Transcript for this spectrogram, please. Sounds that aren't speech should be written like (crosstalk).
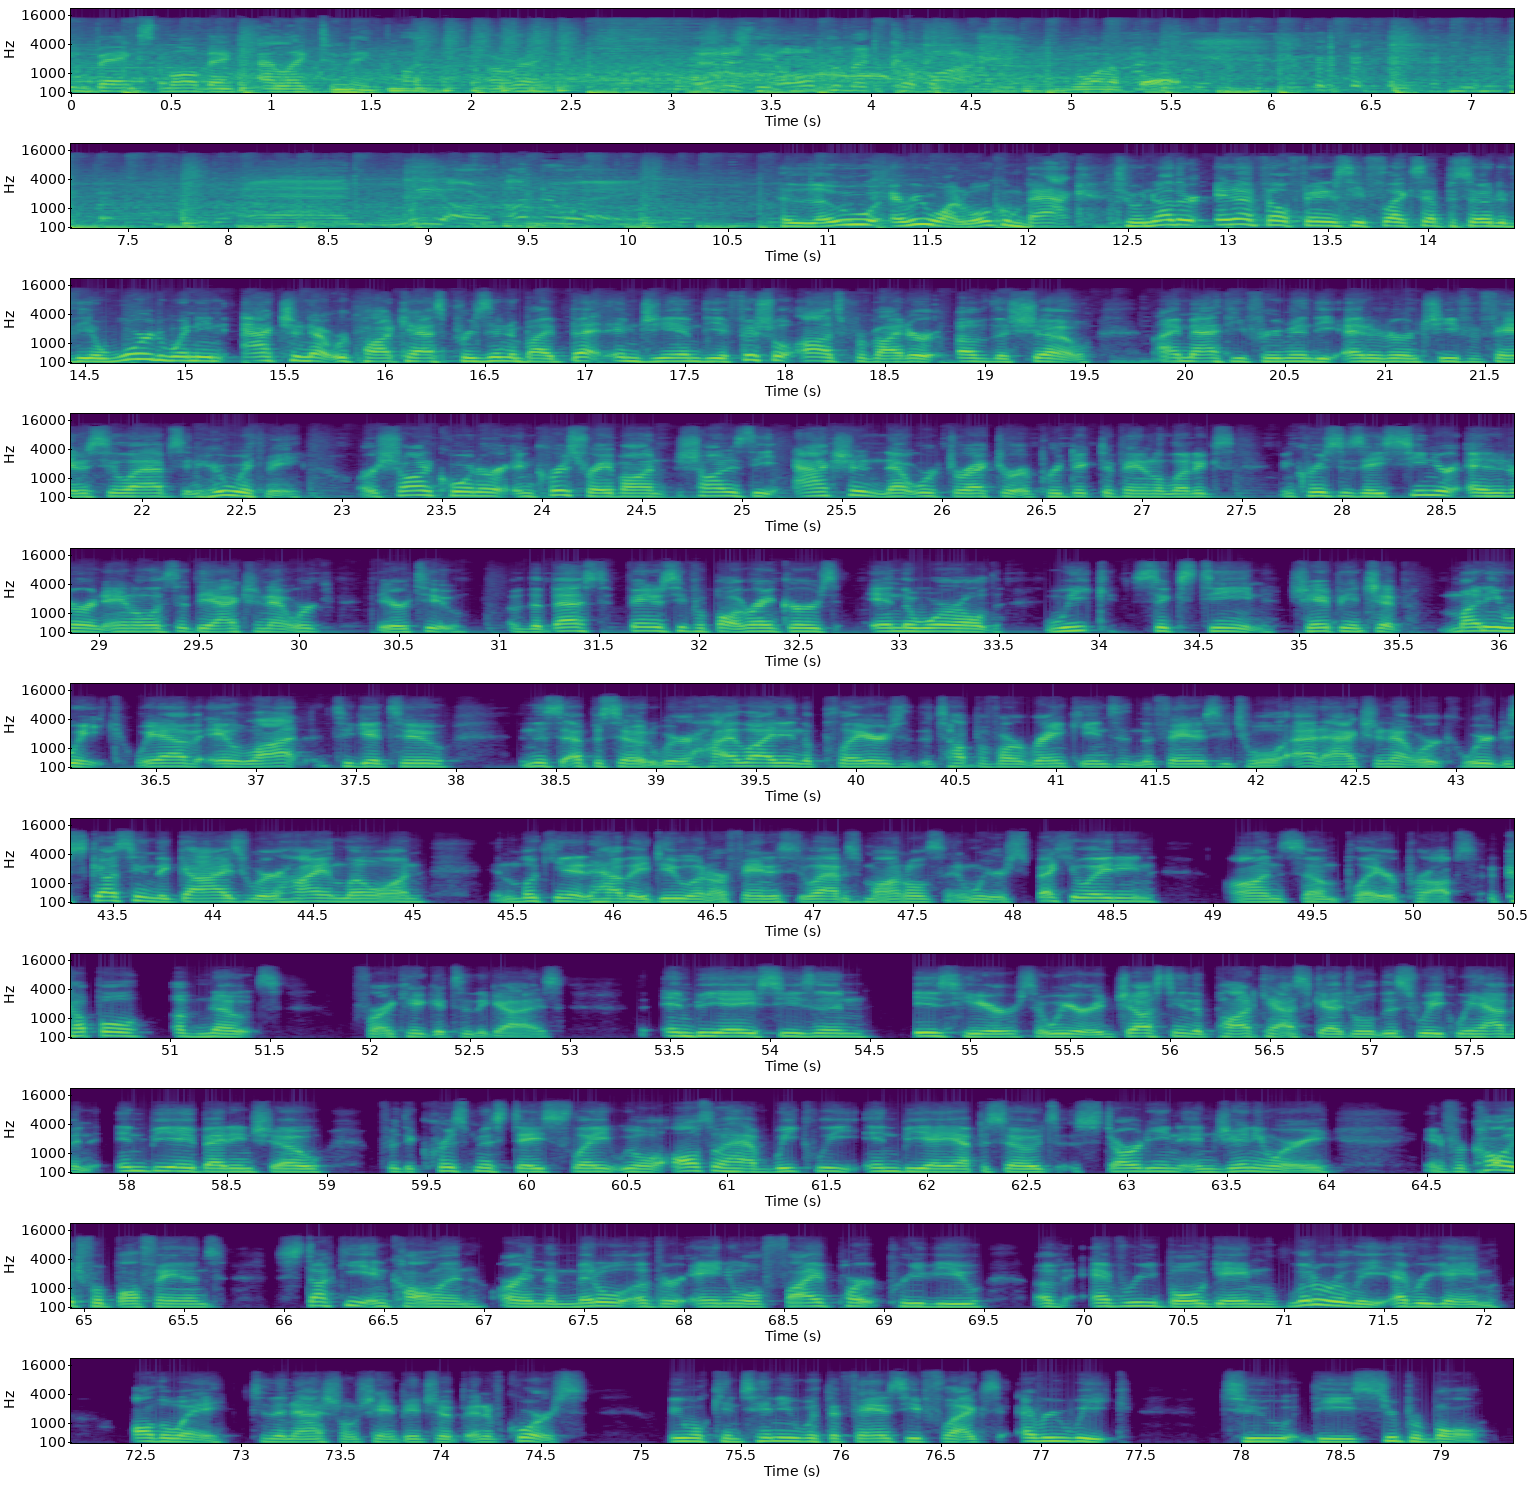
Big bank, small bank, I like to make money. All right. That is the ultimate kibosh. You want to bet? (laughs) and we are underway. Hello, everyone. Welcome back to another NFL Fantasy Flex episode of the award winning Action Network podcast presented by BetMGM, the official odds provider of the show. I'm Matthew Freedman, the editor in chief of Fantasy Labs, and here with me are Sean Koerner and Chris Raybon. Sean is the Action Network director of predictive analytics, and Chris is a senior editor and analyst at the Action Network. They are two of the best fantasy football rankers in the world. Week 16, championship, money week. We have a lot to get to. In this episode, we're highlighting the players at the top of our rankings in the fantasy tool at Action Network. We're discussing the guys we're high and low on and looking at how they do in our fantasy labs models. And we are speculating on some player props. A couple of notes before I kick it to the guys. The NBA season is here. So we are adjusting the podcast schedule. This week, we have an NBA betting show for the Christmas Day slate. We will also have weekly NBA episodes starting in January. And for college football fans, Stuckey and Colin are in the middle of their annual five part preview of every bowl game, literally every game, all the way to the national championship. And of course, we will continue with the fantasy flex every week to the Super Bowl.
